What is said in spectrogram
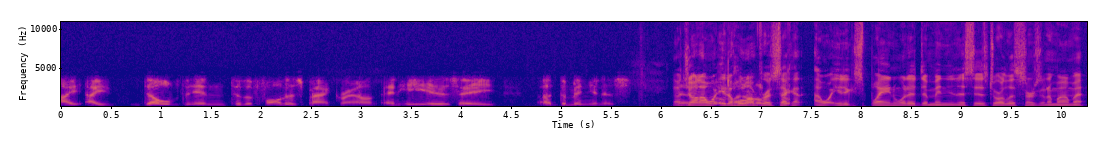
I, I delved into the father's background, and he is a, a dominionist. Now, John, I want you to hold on for a second. I want you to explain what a dominionist is to our listeners in a moment.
